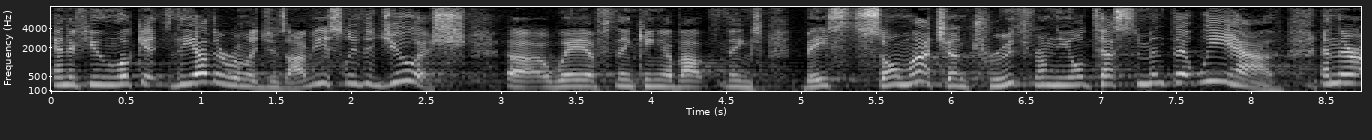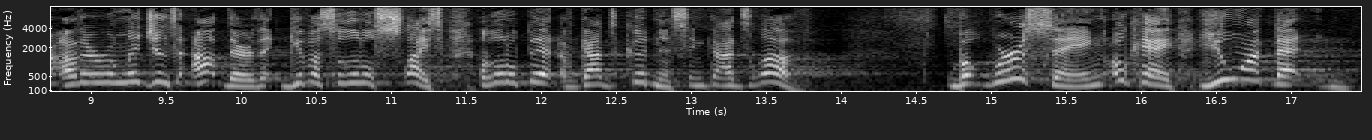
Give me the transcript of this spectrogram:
And if you look at the other religions, obviously the Jewish uh, way of thinking about things based so much on truth from the Old Testament that we have. And there are other religions out there that give us a little slice, a little bit of God's goodness and God's love. But we're saying, okay, you want that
